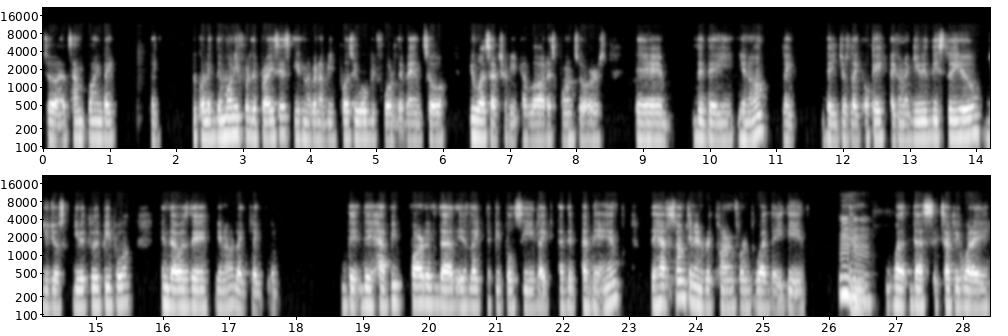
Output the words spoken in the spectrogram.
So at some point, like like to collect the money for the prizes is not gonna be possible before the event. So it was actually a lot of sponsors. Um, that they, you know, like they just like, okay, I'm gonna give this to you. You just give it to the people, and that was the, you know, like like, like the the happy part of that is like the people see like at the at the end they have something in return for what they did Mhm. and what that's exactly what I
